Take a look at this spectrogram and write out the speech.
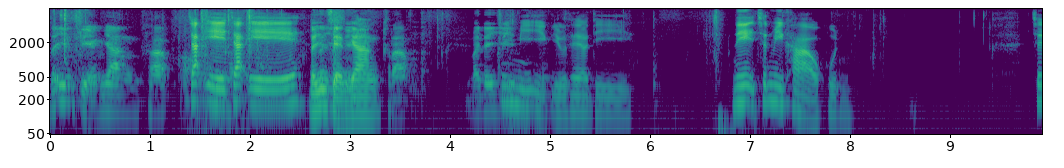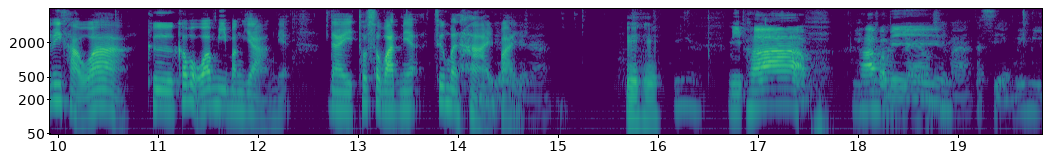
ได้ยินเสียงยังครับจ้าเอจ้าเอ ได้ยินเสียงยังครับ ไม่ได้ยิไม่นมีอีกอยู่เทลดี นี่ฉันมีข่าวคุณฉันมีข่าวว่า คือเขาบอกว่ามีบางอย่างเนี่ย ในทศวรรษเนี้ยซึ่งมันหายไปเดี๋วนะอือฮึนี่ไงมีภาพ ภาพมันมีแล้วใช่ไหมแต่เสียงไม่มี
